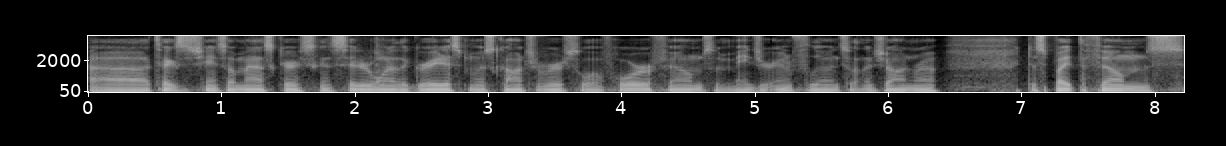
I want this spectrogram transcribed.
Uh, Texas Chainsaw Massacre is considered one of the greatest, most controversial of horror films, a major influence on the genre. Despite the film's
